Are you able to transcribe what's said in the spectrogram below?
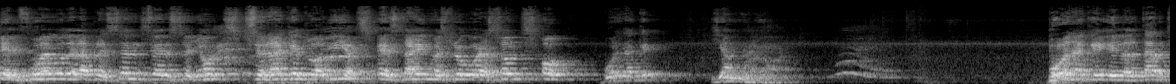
el fuego de la presencia del Señor? ¿Será que todavía está en nuestro corazón? O pueda que ya Pueda que el altar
